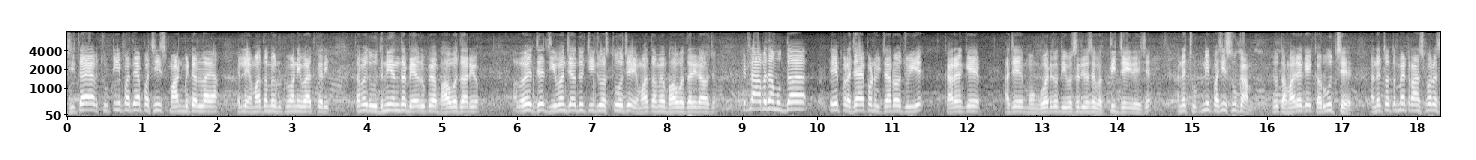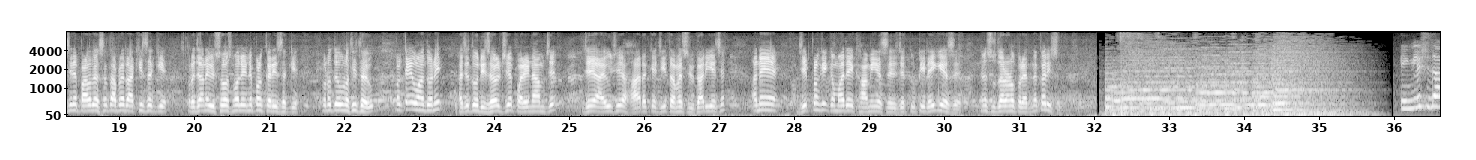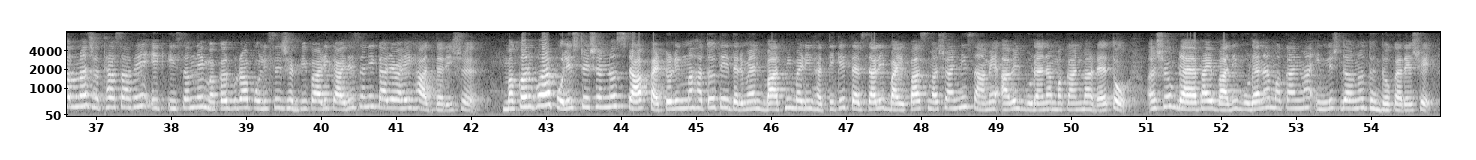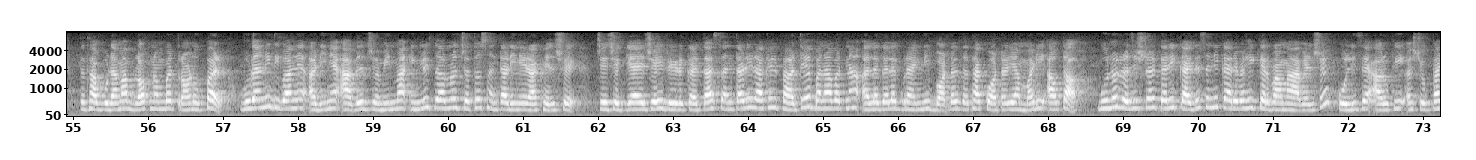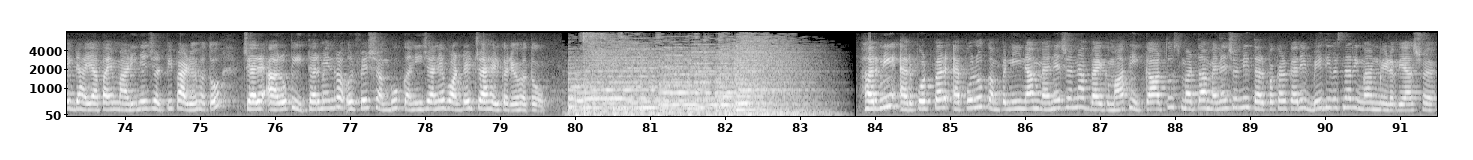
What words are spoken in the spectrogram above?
જીતાયા, ચૂંટણી પત્યા પછી સ્માર્ટ મીટર લાયા? એટલે એમાં તમે લૂંટવાની વાત કરી. તમે દૂધની અંદર બે રૂપિયા ભાવ વધાર્યો. હવે જે જીવન જરૂરી ચીજ વસ્તુઓ છે, એમાં તમે ભાવ વધારી રહ્યા છો. એટલે આ બધા મુદ્દા એ પ્રજાએ પણ વિચારવા જોઈએ. કારણ કે આજે મોંઘવારી તો દિવસે દિવસે વધતી જ જઈ રહી છે. અને ચૂંટણી પછી શું કામ? જો તમારે કંઈ કરવું જ છે, અને તો તમે ટ્રાન્સપરન્સીને પારદર્શકતા આપણે રાખી શકીએ, પ્રજાને વિશ્વાસમાં લઈને પણ કરી શકીએ. પરંતુ એવું નથી થયું. પણ કંઈ વાંધો નહીં. આજે તો રિઝલ્ટ છે, પરિણામ છે. જે આવ્યું છે, હાર કે જીત અમે સ્વીકારીએ છીએ. અને જે પણ કંઈક અમારે ખામી હશે, જે તૂટી રહી ગઈ હશે, એને સુધારવાનો પ્રયત્ન કરીશું. ઇંગ્લિશ દારૂના જથ્થા સાથે એક ઈસમને મકરપુરા પોલીસે ઝડપી પાડી કાયદેસરની કાર્યવાહી હાથ ધરી છે. મકરપુરા પોલીસ સ્ટેશનનો સ્ટાફ પેટ્રોલિંગમાં હતો. તે દરમિયાન બાતમી મળી હતી કે તરસાલી બાયપાસ મશાનની સામે આવેલ બુડાના મકાનમાં રહેતો અશોક ડાયાભાઈ વાદી બુડાના મકાનમાં ઇંગ્લિશ દારૂનો ધંધો કરે છે તથા બુડામાં બ્લોક નંબર ત્રણ ઉપર બુડાની દિવાલને અડીને આવેલ જમીનમાં ઇંગ્લિશ દારૂનો જથ્થો સંતાડીને રાખેલ છે. જે જગ્યાએ જઈ રેડ કરતા સંતાડી રાખેલ ભારતીય બનાવટના અલગ અલગ બ્રાન્ડની બોટલ તથા ક્વોટરિયા મળી આવતા ગુનો રજિસ્ટર કરી કાયદેસરની કાર્યવાહી કરવામાં આવેલ છે. પોલીસે આરોપી અશોકભાઈ ડાયાભાઈ માળીને ઝડપી પાડ્યો હતો, જ્યારે આરોપી ધર્મેન્દ્ર ઉર્ફે શંભુ કનીજાને વોન્ટેડ જાહેર કર્યો હતો. હરની એરપોર્ટ પર એપોલો કંપનીના મેનેજરના બેગમાંથી કારતૂસ મળતા મેનેજરની ધરપકડ કરી બે દિવસના રિમાન્ડ મેળવ્યા છે.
